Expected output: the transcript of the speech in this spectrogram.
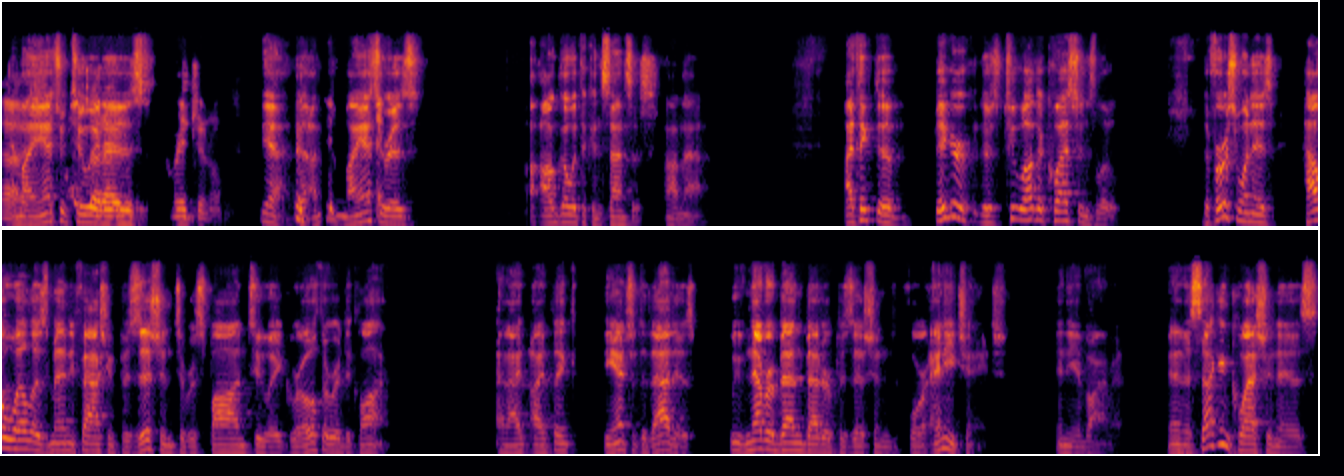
Uh, and my answer to it is original. Yeah, uh, my answer is I'll go with the consensus on that. I think the bigger, there's two other questions, Lou. The first one is how well is manufacturing positioned to respond to a growth or a decline? And I, I think the answer to that is we've never been better positioned for any change in the environment. And the second question is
